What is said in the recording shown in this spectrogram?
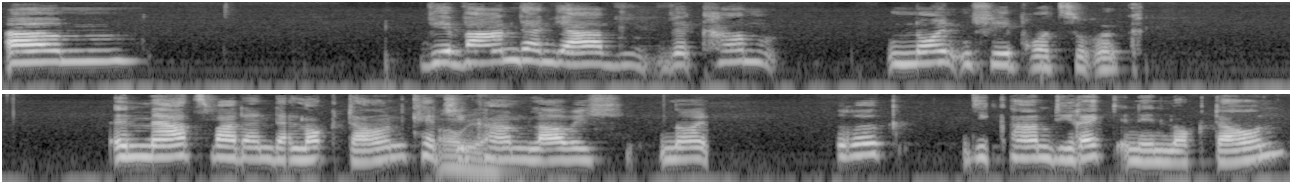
Ähm, wir waren dann ja, wir kamen 9. Februar zurück. Im März war dann der Lockdown. Catchy oh, ja. kam, glaube ich, 9. zurück. Die kam direkt in den Lockdown.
